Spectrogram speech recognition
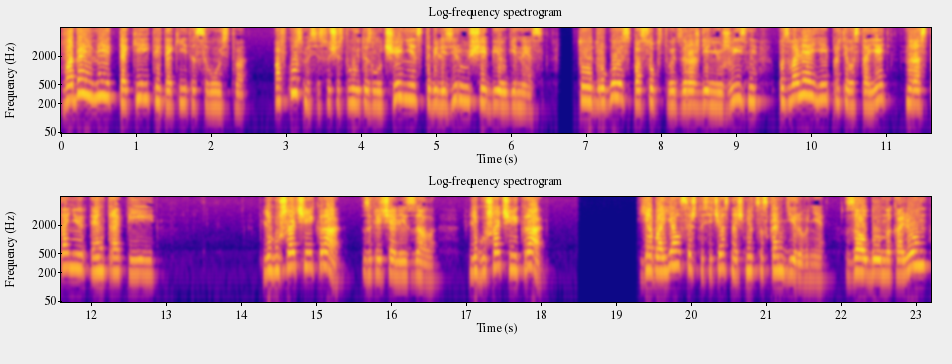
Вода имеет такие-то и такие-то свойства, а в космосе существует излучение, стабилизирующее биогенез – то и другое способствует зарождению жизни, позволяя ей противостоять нарастанию энтропии. «Лягушачья икра!» — закричали из зала. «Лягушачья икра!» Я боялся, что сейчас начнется скандирование. Зал был накален,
